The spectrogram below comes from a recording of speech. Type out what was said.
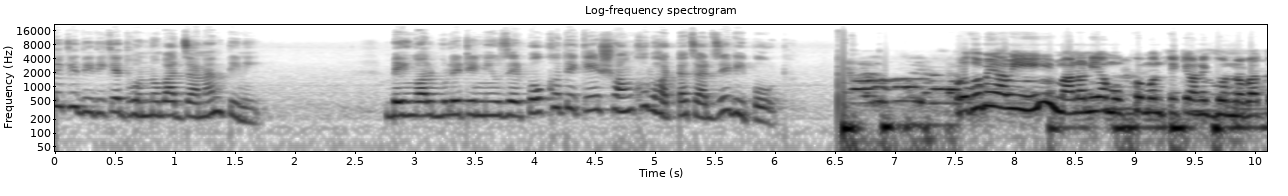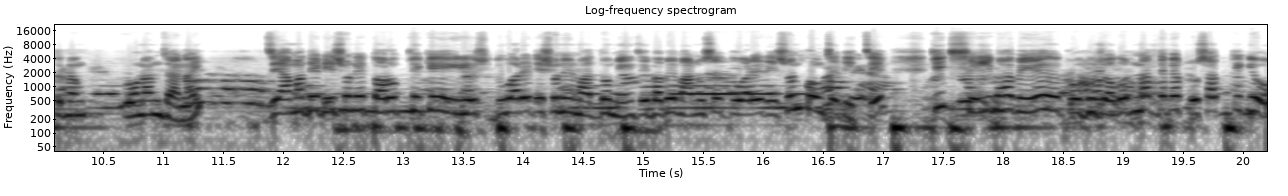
থেকে দিদিকে ধন্যবাদ জানান তিনি। বেঙ্গল বুলেটিন নিউজের পক্ষ থেকে শঙ্খ ভট্টাচার্যের রিপোর্ট। প্রথমে আমি মাননীয় মুখ্যমন্ত্রীকে অনেক ধন্যবাদ এবং প্রণাম জানাই। যে আমাদের রেশনের তরফ থেকে এই দুয়ারে রেশনের মাধ্যমে যেভাবে মানুষের দুয়ারে রেশন পৌঁছে দিচ্ছে, ঠিক সেইভাবে প্রভু জগন্নাথ দেবের প্রসাদ থেকেও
